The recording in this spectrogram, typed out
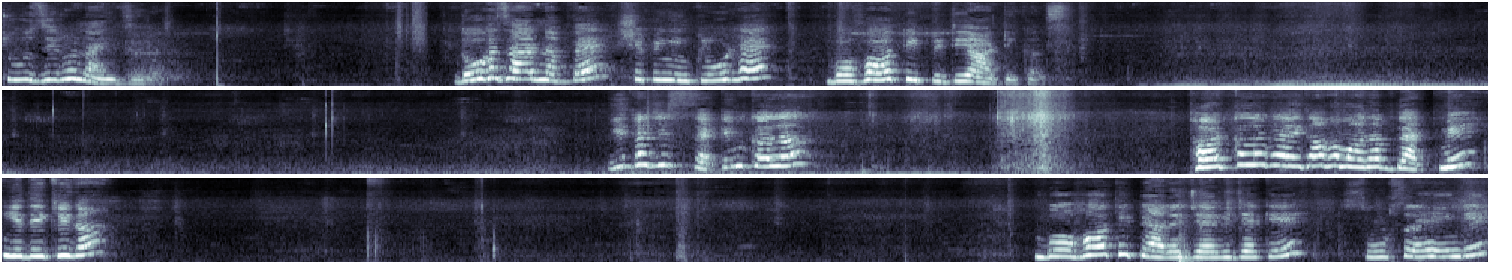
टू ज़ीरो नाइन ज़ीरो दो हज़ार नब्बे शिपिंग इंक्लूड है। बहुत ही प्रिटी आर्टिकल्स था जी सेकंड कलर थर्ड कलर रहेगा हमारा ब्लैक में, ये देखिएगा। बहुत ही प्यारे जय विजय के सूट्स रहेंगे।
